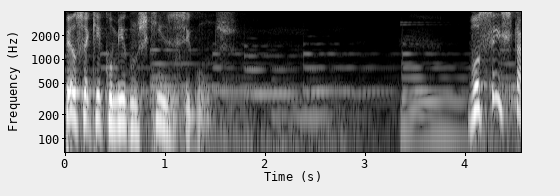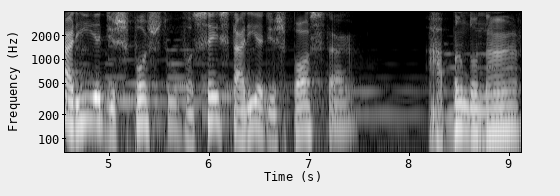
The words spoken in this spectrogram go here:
Pensa aqui comigo uns 15 segundos. Você estaria disposto, você estaria disposta a abandonar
